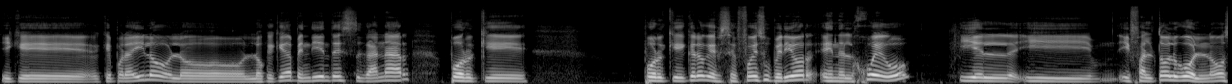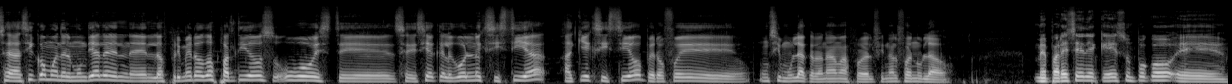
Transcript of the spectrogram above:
y que, que por ahí lo, lo, lo que queda pendiente es ganar porque porque creo que se fue superior en el juego y, el, y, faltó el gol, ¿no? O sea, así como en el Mundial en, los primeros dos partidos hubo, este, se decía que el gol no existía, aquí existió, pero fue un simulacro nada más, porque al final fue anulado. Me parece de que es un poco eh,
